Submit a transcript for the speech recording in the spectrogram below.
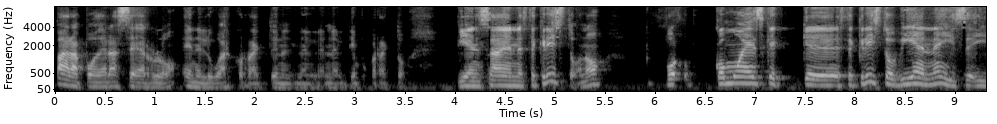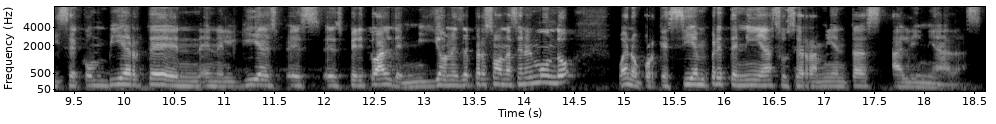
para poder hacerlo en el lugar correcto, en el, tiempo correcto. Piensa en este Cristo, ¿no? ¿Cómo es que, este Cristo viene y se convierte en, el guía espiritual de millones de personas en el mundo? Bueno, porque siempre tenía sus herramientas alineadas.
